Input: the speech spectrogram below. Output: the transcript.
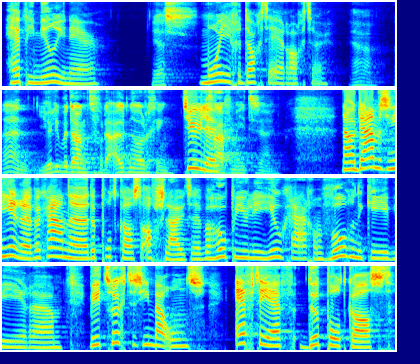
happy millionaire. Yes. Mooie gedachten erachter. Ja. En jullie bedankt voor de uitnodiging. Tuurlijk. Gaaf om hier te zijn. Nou, dames en heren, we gaan eh, de podcast afsluiten. We hopen jullie heel graag een volgende keer weer, eh, weer terug te zien bij ons. FTF, de podcast.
